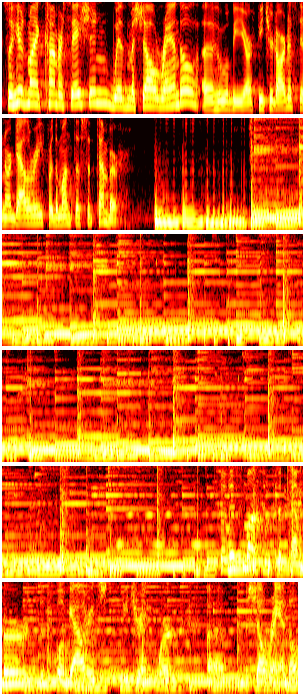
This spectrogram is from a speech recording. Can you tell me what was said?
So here's my conversation with Michelle Randall, uh, who will be our featured artist in our gallery for the month of September. This month in September, the Schlow Gallery is featuring works of Michelle Randall.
